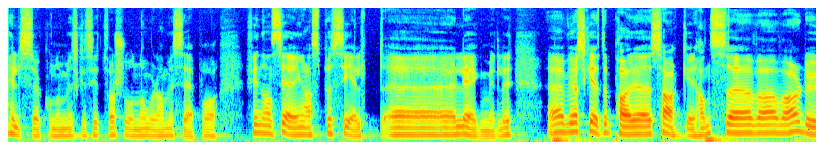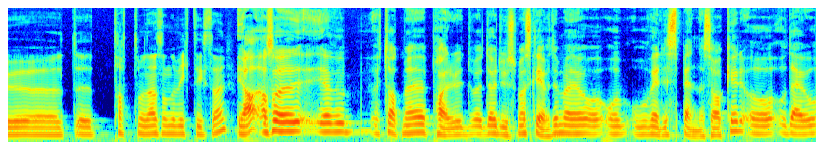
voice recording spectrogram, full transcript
helseøkonomiske situasjonen og hvordan vi ser på finansiering av spesielt legemidler. vi har skrevet et par saker, Hans. Hva, hva, har du tatt med deg som det viktigste her? Ja, altså, jeg har tatt med et par, Det er du som har skrevet dem, og, og, og veldig spennende saker. Og, og, det er jo,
